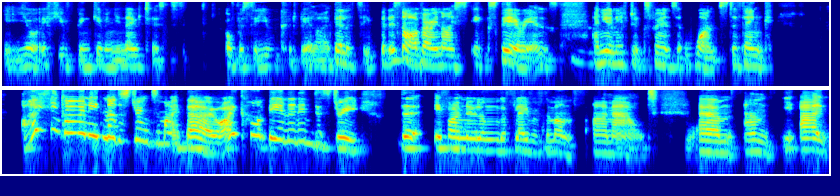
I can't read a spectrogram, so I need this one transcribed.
You're if you've been given your notice, obviously you could be a liability, but it's not a very nice experience, and you only have to experience it once to think, I think I need another string to my bow. I can't be in an industry that if I'm no longer flavour of the month, I'm out. Um, and I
